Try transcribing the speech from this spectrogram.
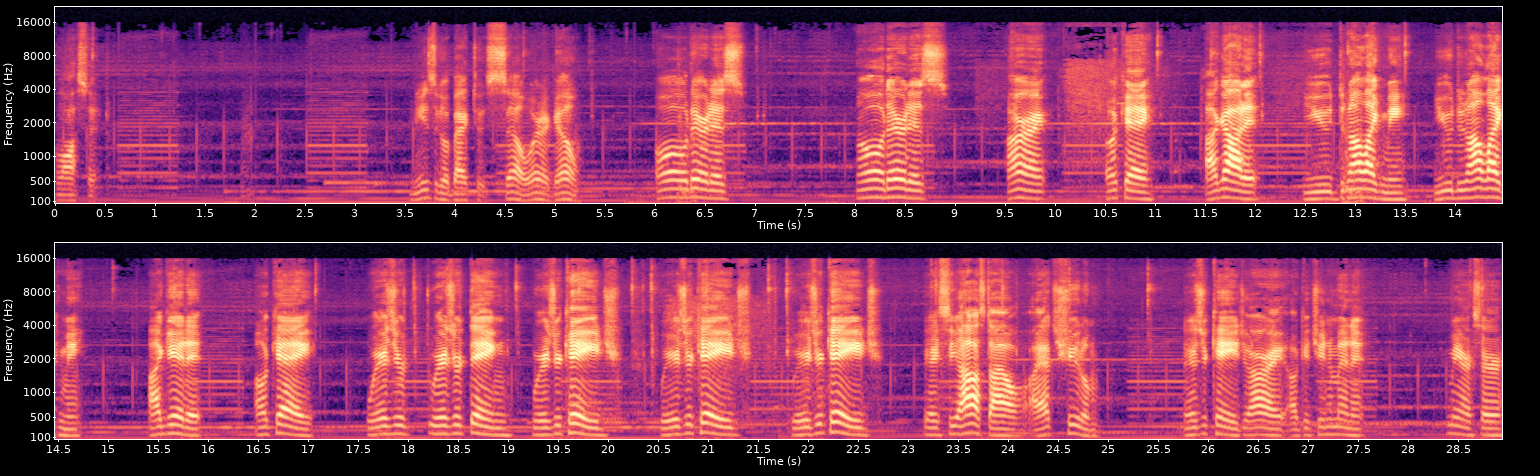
Lost it. It needs to go back to its cell. Where'd it go? Oh, there it is. Oh, there it is. Alright. Okay. I got it. You do not like me. You do not like me. I get it. Okay. Where's your where's your thing? Where's your cage? Where's your cage? Where's your cage? I see a hostile. I have to shoot him. There's your cage. Alright, I'll get you in a minute. Come here, sir.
